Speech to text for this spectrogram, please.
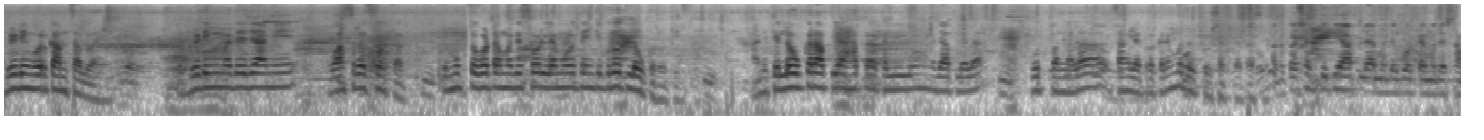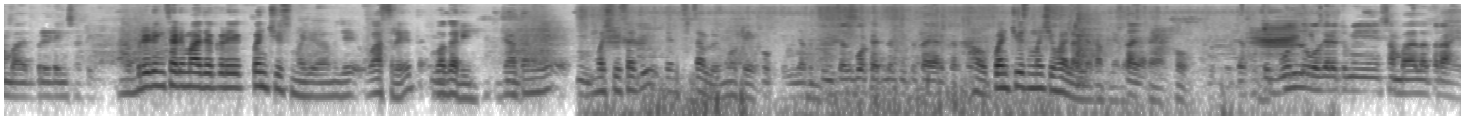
ब्रिडिंगवर काम चालू आहे. बरं. ब्रिडिंगमध्ये जे आम्ही वासरं सोडतात ते मुक्त गोटामध्ये सोडल्यामुळे त्यांची ग्रोथ लवकर होते. आणि ते लवकर आपल्या हाताखाली येऊन म्हणजे आपल्याला उत्पन्नाला चांगल्या प्रकारे मदत करू शकतात असं. आता तशा किती आपल्यामध्ये गोट्यामध्ये सांभाळत ब्रीडिंगसाठी? ब्रिडिंगसाठी माझ्याकडे एक पंचवीस म्हणजे म्हणजे वासरं आहेत वगारी जे आता मी म्हशीसाठी त्यांचे चालू आहे मोठे. ओके म्हणजे आता तुमच्याच गोट्यातलं तिथं तयार करता हो पंचवीस म्हशी व्हायला लागल्यात आपल्याकडे. तयार. हो. त्यासाठी बुल वगैरे तुम्ही सांभाळायला तर आहे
